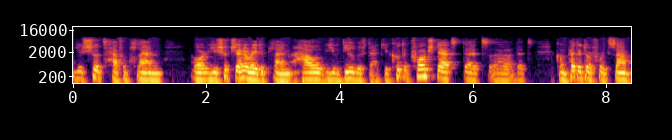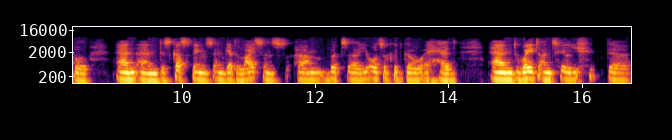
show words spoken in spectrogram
you should have a plan or you should generate a plan how you deal with that. You could approach that that that competitor, for example, and and discuss things and get a license. Um, but uh, you also could go ahead and wait until you, the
